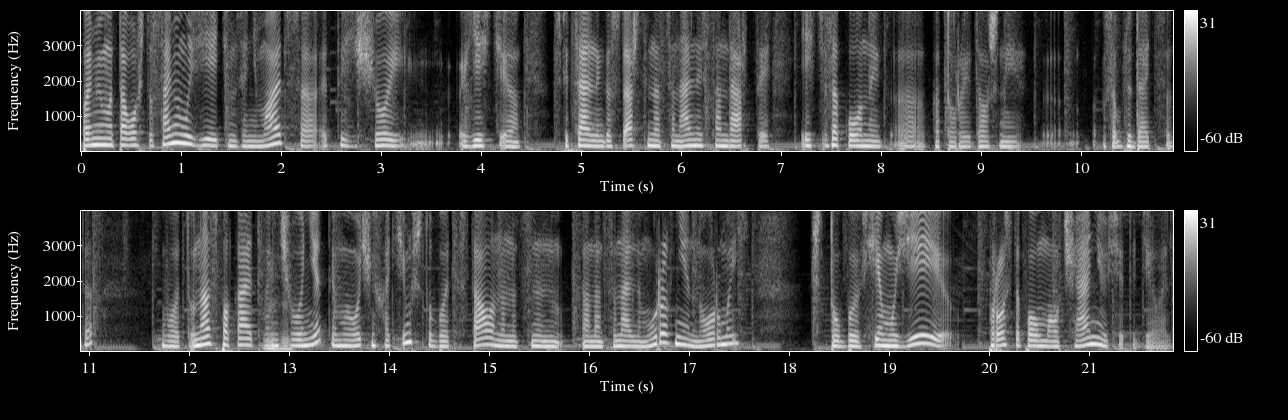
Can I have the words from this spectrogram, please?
помимо того, что сами музеи этим занимаются, это еще и есть э, специальные государственные национальные стандарты, есть законы, э, которые должны э, соблюдаться, да. Вот. У нас пока этого угу. ничего нет, и мы очень хотим, чтобы это стало на национальном, на национальном уровне нормой, чтобы все музеи просто по умолчанию все это делали.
